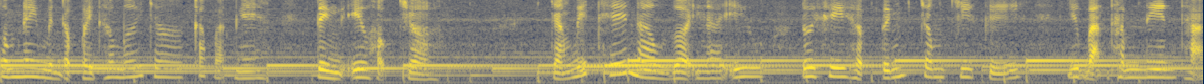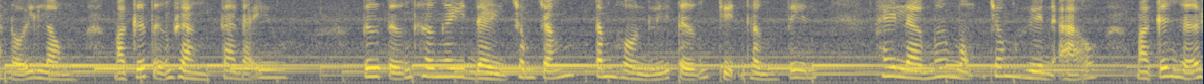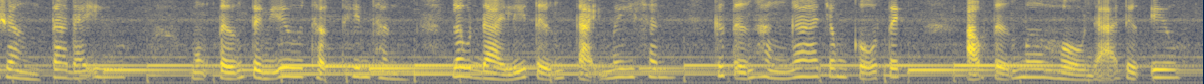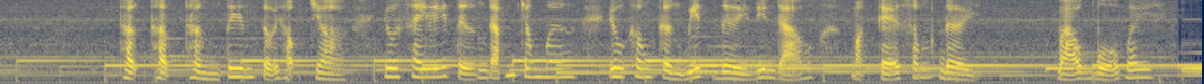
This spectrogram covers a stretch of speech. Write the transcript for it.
Hôm nay mình đọc bài thơ mới cho các bạn nghe. Tình yêu học trò. Chẳng biết thế nào gọi là yêu, đôi khi hợp tính trong chi kỷ. Như bạn thâm niên thả nổi lòng, mà cứ tưởng rằng ta đã yêu. Tư tưởng thơ ngây đầy trong trắng, tâm hồn lý tưởng chuyện thần tiên. Hay là mơ mộng trong huyền ảo, mà cứ ngỡ rằng ta đã yêu mộng tưởng tình yêu thật thiên thần. Lâu đài lý tưởng tại mây xanh, cứ tưởng hằng nga trong cổ tích. Ảo tưởng mơ hồ đã được yêu. Thật thật thần tiên tuổi học trò, yêu say lý tưởng đắm trong mơ. Yêu không cần biết đời điên đảo, mặc kệ sống đời bão bổ vây. thank you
